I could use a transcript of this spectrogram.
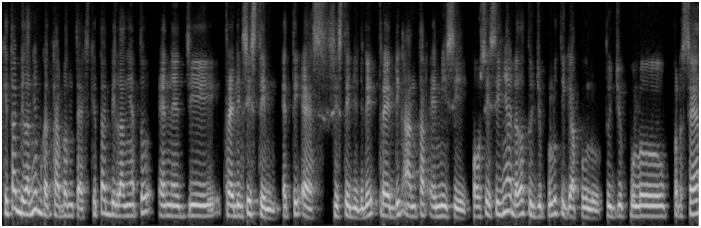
kita bilangnya bukan carbon tax, kita bilangnya tuh energy trading system, ETS sistemnya. Jadi trading antar emisi. Posisinya adalah 70-30. 70 persen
